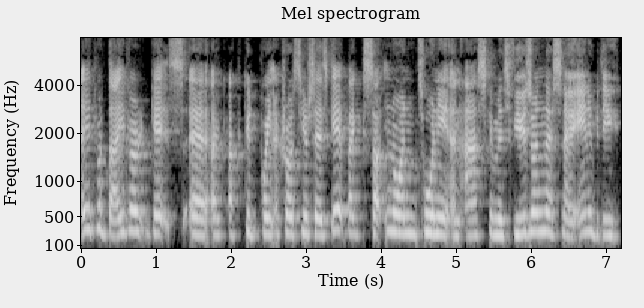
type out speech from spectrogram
Edward Diver gets uh, a, a good point across here. Says, get Big Sutton on Tony and ask him his views on this. Now, anybody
